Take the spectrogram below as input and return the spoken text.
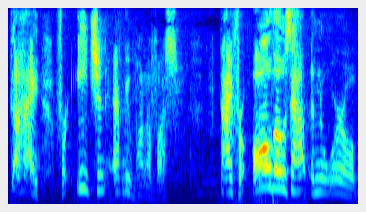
die for each and every one of us, die for all those out in the world.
